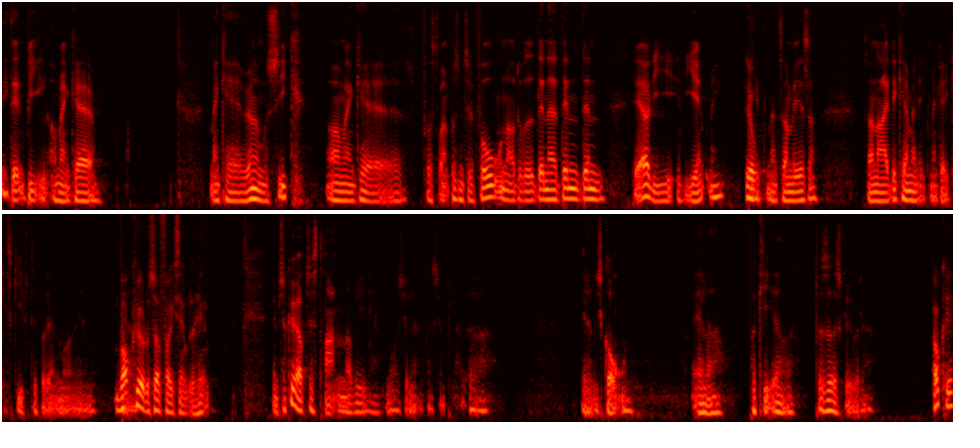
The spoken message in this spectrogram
i den bil, og man kan man kan høre noget musik, og man kan få strøm på sin telefon, og du ved, den er, den, den, det er jo et hjem, ikke? Jo. Et, man tager med sig. Så nej, det kan man ikke. Man kan ikke skifte på den måde. Jamen, Hvor ja. kører du så for eksempel hen? jamen så kører jeg op til stranden op i Nordsjælland for eksempel, eller, eller i skoven, eller parkerer, og så sidder jeg og skriver der. Okay.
